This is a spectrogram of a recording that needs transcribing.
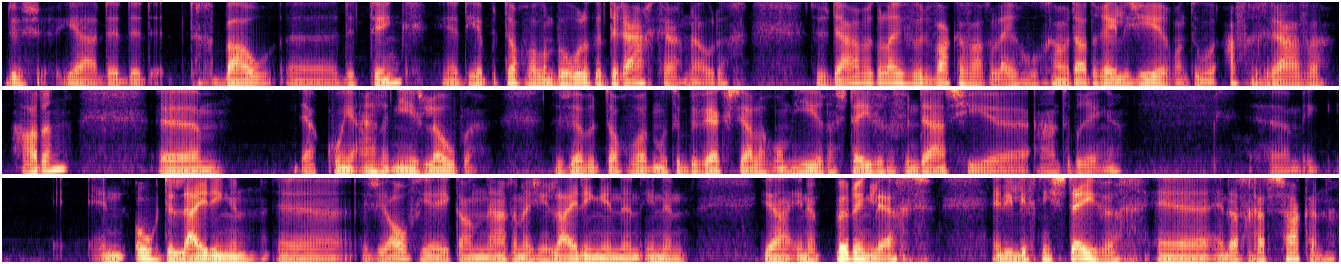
Dus ja, de, het gebouw, uh, de tank, ja, die hebben toch wel een behoorlijke draagkracht nodig. Dus daar heb ik al even wakker van gelegen. Hoe gaan we dat realiseren? Want toen we afgegraven hadden, um, ja, kon je eigenlijk niet eens lopen. Dus we hebben toch wat moeten bewerkstelligen om hier een stevige fundatie uh, aan te brengen. Um, ik, en ook de leidingen zelf. Je kan nagaan als je een leiding in een, in een, ja, in een pudding legt en die ligt niet stevig en dat gaat zakken.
